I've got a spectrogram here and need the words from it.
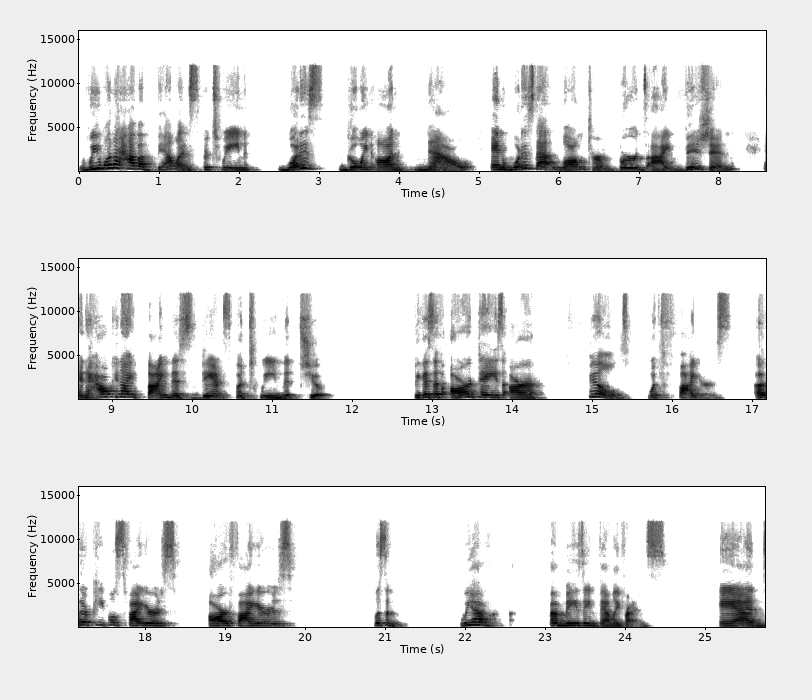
We want to have a balance between what is going on now? And what is that long term bird's eye vision? And how can i find this dance between the two? Because if our days are filled with fires other people's fires our fires listen we have amazing family friends. And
